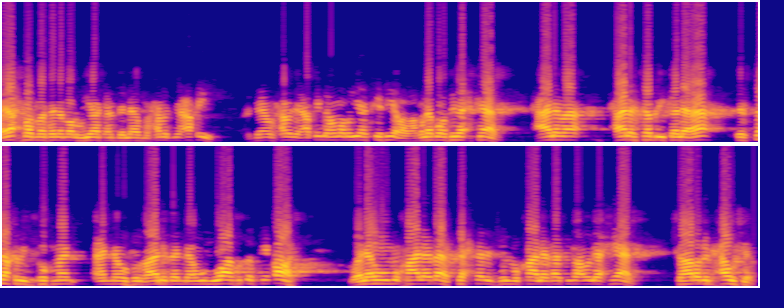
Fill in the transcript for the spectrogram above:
فيحفظ مثلا مرويات عبد الله بن محمد بن عقيل. عبد الله بن محمد بن عقيل له مرويات كثيرة وأغلبها في الأحكام. حالما حال سبرك لها تستخرج حكما أنه في الغالب أنه يوافق الثقات وله مخالفات تحترز في المخالفات في بعض الأحيان. شار بن حوشب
